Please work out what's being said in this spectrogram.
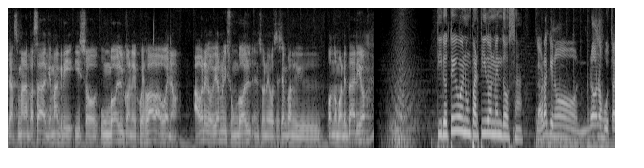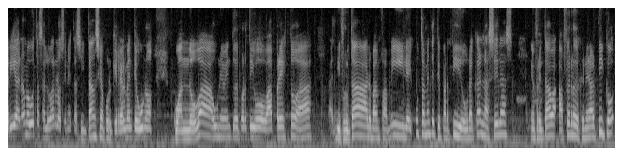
la semana pasada que Macri hizo un gol con el juez Baba, bueno, ahora el gobierno hizo un gol en su negociación con el Fondo Monetario. Tiroteo en un partido en Mendoza. La verdad que no, no nos gustaría, no me gusta saludarlos en estas instancias porque realmente uno cuando va a un evento deportivo va presto a disfrutar, va en familia. Y justamente este partido, Huracán Las Heras, enfrentaba a Ferro de General Pico,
